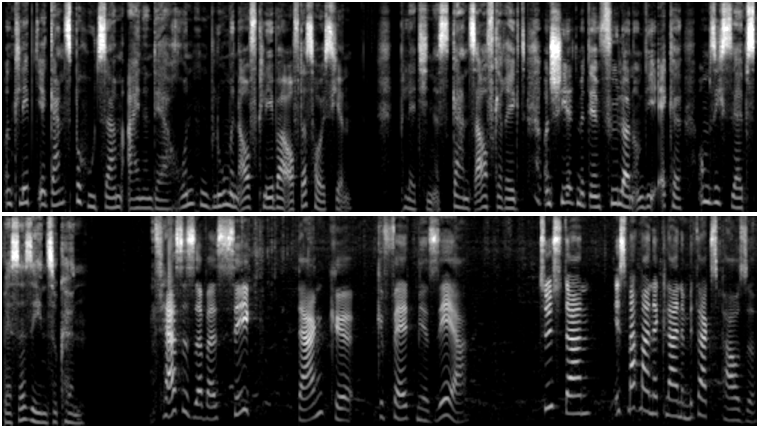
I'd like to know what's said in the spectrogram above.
und klebt ihr ganz behutsam einen der runden Blumenaufkleber auf das Häuschen. Plättchen ist ganz aufgeregt und schielt mit den Fühlern um die Ecke, um sich selbst besser sehen zu können. Das ist aber sick. Danke. Gefällt mir sehr. Tschüss dann. Ich mach mal eine kleine Mittagspause.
